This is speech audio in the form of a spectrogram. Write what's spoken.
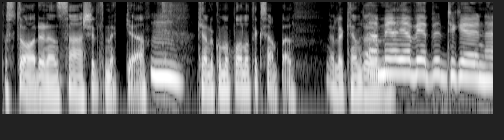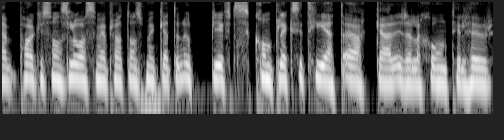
då störde den särskilt mycket. Mm. Kan du komma på något exempel? Eller kan du... Ja, men jag, jag vet, tycker den här Parkinsons lås som vi pratat om så mycket, att en uppgifts komplexitet ökar i relation till hur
